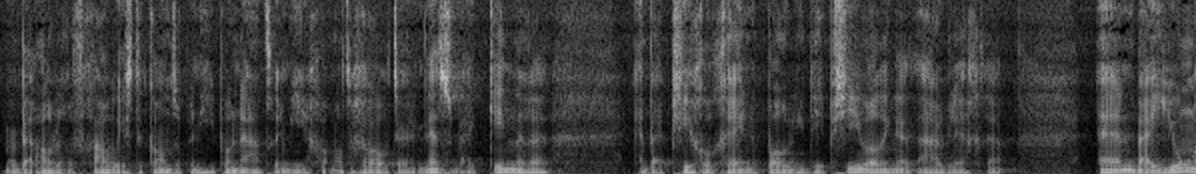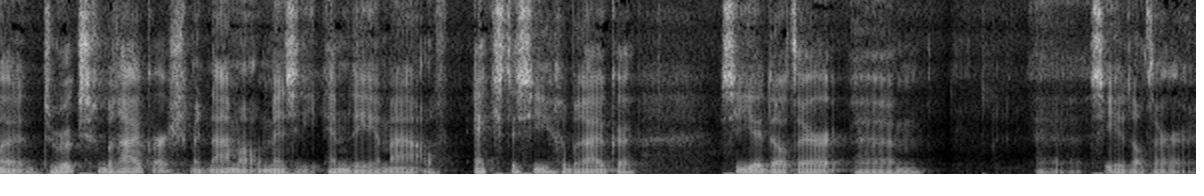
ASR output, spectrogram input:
Maar bij oudere vrouwen is de kans op een hyponatremie gewoon wat groter. Net als bij kinderen en bij psychogene polydipsie, wat ik net uitlegde. En bij jonge drugsgebruikers, met name mensen die MDMA of ecstasy gebruiken, zie je dat er, uh, zie je dat er uh,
